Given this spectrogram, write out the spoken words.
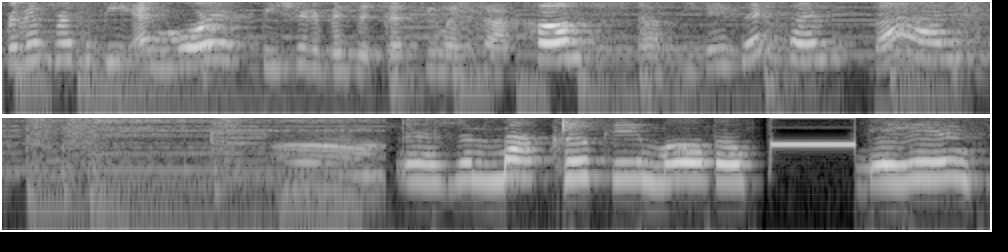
For this recipe and more, be sure to visit justeatlife.com and I'll see you guys next time. Bye! Mm. There's a my cookie mother dance.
